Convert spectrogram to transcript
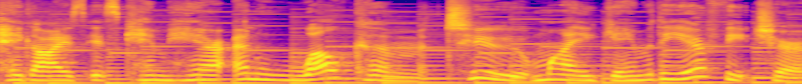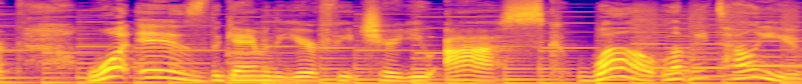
Hey guys, it's Kim here, and welcome to my Game of the Year feature. What is the Game of the Year feature, you ask? Well, let me tell you.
